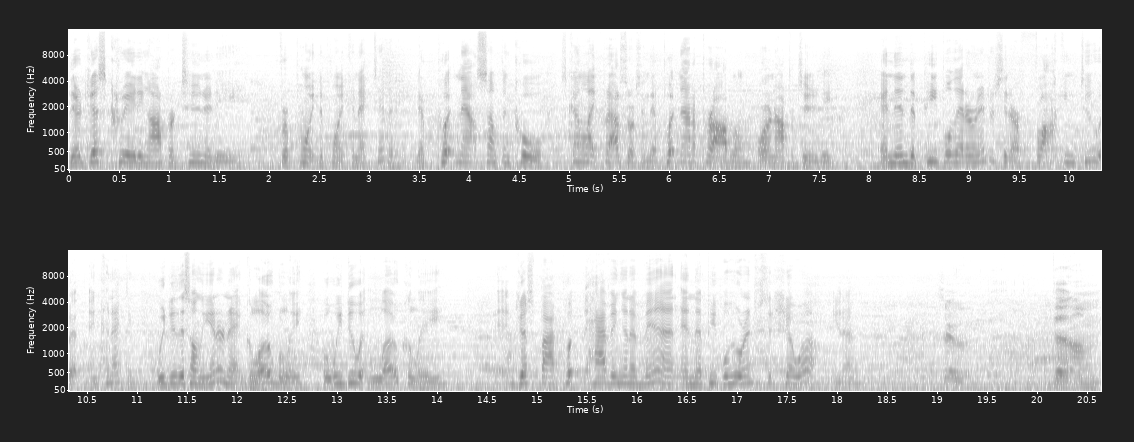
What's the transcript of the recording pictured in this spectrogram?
They're just creating opportunity for point to point connectivity. They're putting out something cool. It's kind of like crowdsourcing. They're putting out a problem or an opportunity, and then the people that are interested are flocking to it and connecting. We do this on the internet globally, but we do it locally eh, just by put, having an event and the people who are interested show up, you know? So, the um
